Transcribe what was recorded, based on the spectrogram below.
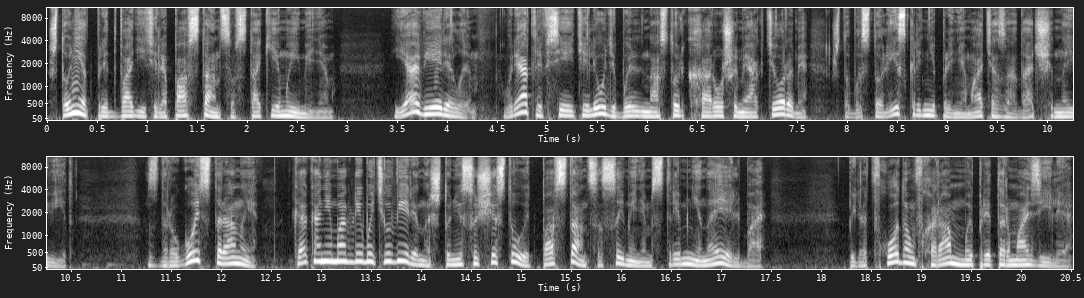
что нет предводителя повстанцев с таким именем. Я верил им. Вряд ли все эти люди были настолько хорошими актерами, чтобы столь искренне принимать озадаченный вид. С другой стороны, как они могли быть уверены, что не существует повстанца с именем Стремнина Эльба? Перед входом в храм мы притормозили.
